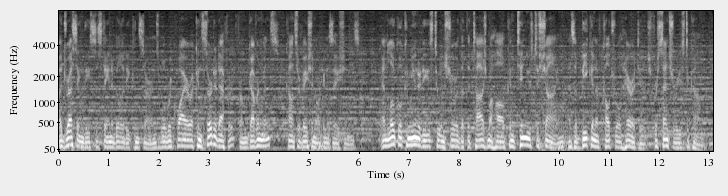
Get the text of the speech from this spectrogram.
Addressing these sustainability concerns will require a concerted effort from governments, conservation organizations, and local communities to ensure that the Taj Mahal continues to shine as a beacon of cultural heritage for centuries to come.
